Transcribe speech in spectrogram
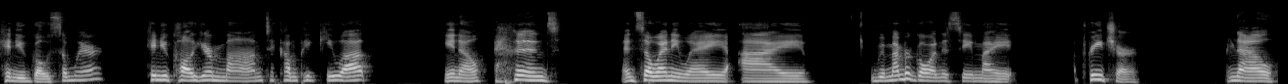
can you go somewhere? Can you call your mom to come pick you up? You know, and and so anyway, I remember going to see my preacher. Now,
